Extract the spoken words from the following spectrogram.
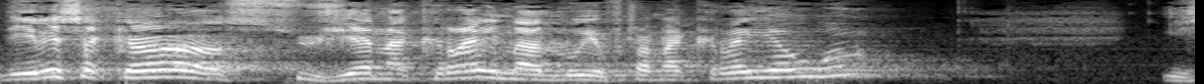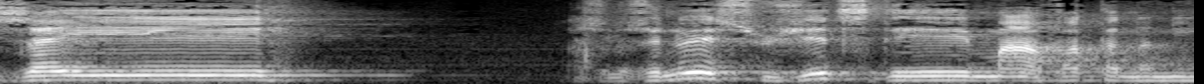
ny resaka sujet anankiray na lohahevitra anankiray aho an izay Azo lazaina hoe sujet tsy dia mahavatana ny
